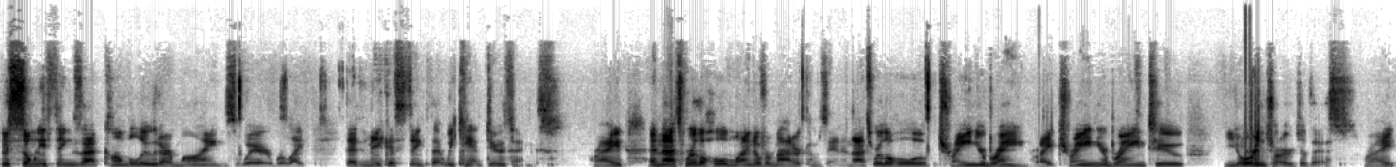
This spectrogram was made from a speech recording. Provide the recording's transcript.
There's so many things that convolute our minds where we're like that make us think that we can't do things, right? And that's where the whole mind over matter comes in. And that's where the whole train your brain, right? Train your brain to you're in charge of this, right?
